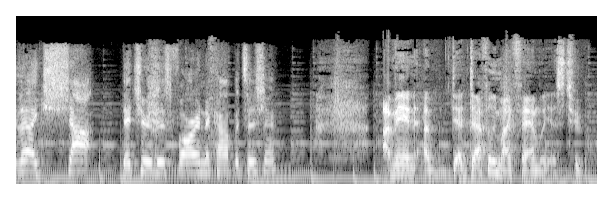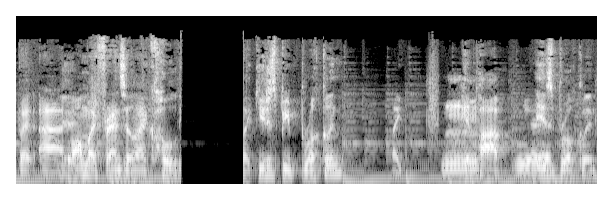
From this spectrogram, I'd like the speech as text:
like shocked that you're this far in the competition? I mean, uh, definitely my family is too, but uh, Yeah. all my friends are like, holy, like you just beat Brooklyn, like Mhm. hip hop Yeah. is Brooklyn,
